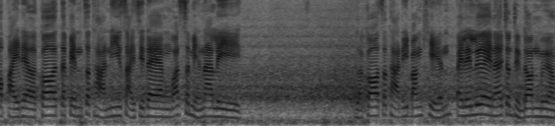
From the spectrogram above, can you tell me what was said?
ต่อไปเนี่ยแล้ก็จะเป็นสถานีสายสีแดงวัดเสมียนนาลี แล้วก็สถานีบางเขนไปเรื่อยๆนะจนถึงดอนเมือง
